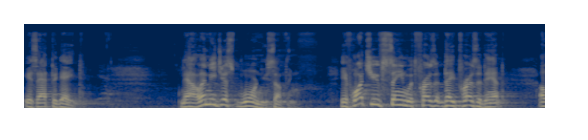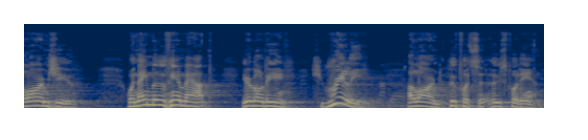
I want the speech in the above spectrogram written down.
is at the gate. Now, let me just warn you something. If what you've seen with present day president alarms you, when they move him out, you're going to be really alarmed who puts, who's put in.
